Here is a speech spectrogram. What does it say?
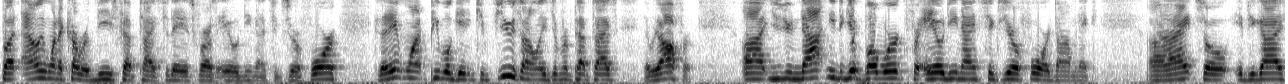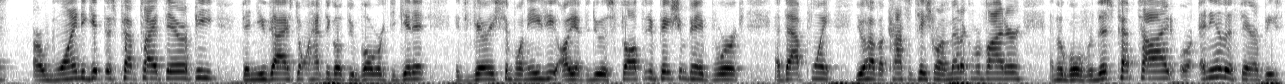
But I only want to cover these peptides today as far as AOD 9604 because I didn't want people getting confused on all these different peptides that we offer. Uh, you do not need to get blood work for AOD 9604, Dominic. All right, so if you guys are wanting to get this peptide therapy, then you guys don't have to go through blood work to get it. It's very simple and easy. All you have to do is fill out the patient paperwork. At that point, you'll have a consultation with a medical provider, and they'll go over this peptide or any other therapies.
